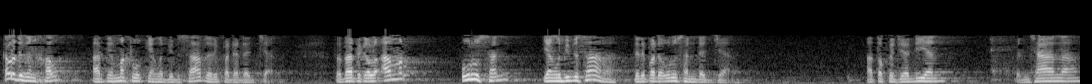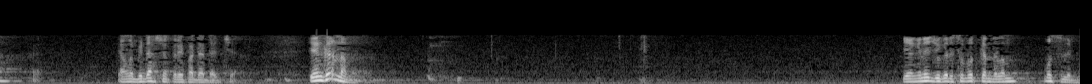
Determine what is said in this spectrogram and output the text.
Kalau dengan Khalq artinya makhluk yang lebih besar daripada Dajjal. Tetapi kalau Amr urusan yang lebih besar daripada urusan Dajjal. Atau kejadian bencana yang lebih dahsyat daripada Dajjal. Yang keenam, Yang ini juga disebutkan dalam Muslim.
